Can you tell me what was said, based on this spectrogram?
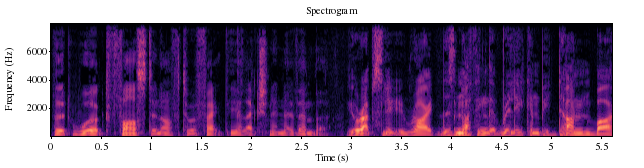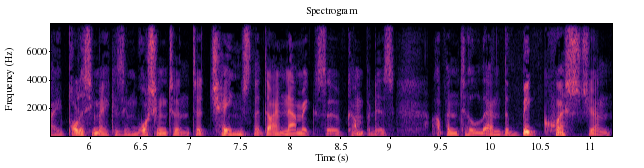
that worked fast enough to affect the election in November. You're absolutely right. There's nothing that really can be done by policymakers in Washington to change the dynamics of companies up until then. The big question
